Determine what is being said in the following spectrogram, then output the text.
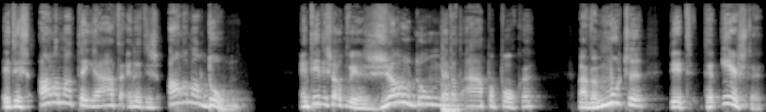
Het is allemaal theater en het is allemaal dom. En dit is ook weer zo dom met dat apenpokken. Maar we moeten dit ten eerste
